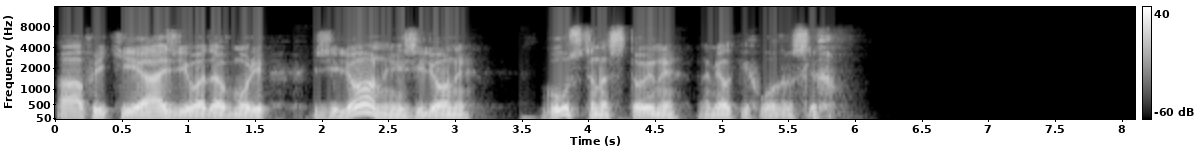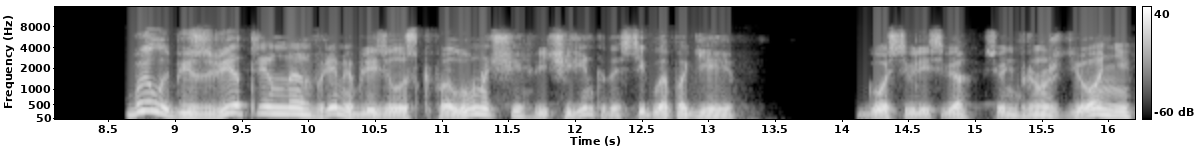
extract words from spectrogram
Африки и Азии вода в море зеленая-зеленая, густо настоянная на мелких водорослях. Было безветренно, время близилось к полуночи, вечеринка достигла апогея. Гости вели себя все непринужденнее,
